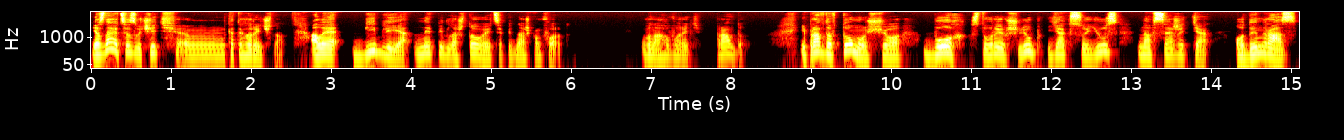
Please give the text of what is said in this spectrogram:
Я знаю, це звучить ем, категорично, але Біблія не підлаштовується під наш комфорт. Вона говорить правду. І правда в тому, що Бог створив шлюб як союз на все життя, один раз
